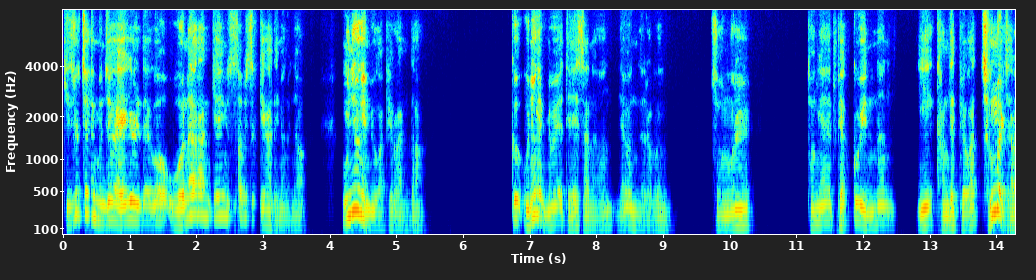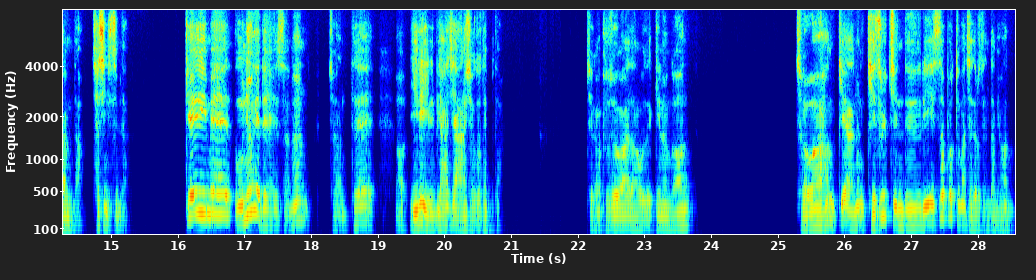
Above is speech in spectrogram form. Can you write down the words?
기술적인 문제가 해결되고 원활한 게임 서비스가 되면은요 운영의 묘가 필요합니다. 그 운영의 묘에 대해서는 회원 여러분 줌을 통해 뵙고 있는 이 강 대표가 정말 잘합니다. 자신 있습니다. 게임의 운영에 대해서는 저한테 어, 일희일비하지 않으셔도 됩니다. 제가 부족하다고 느끼는 건 저와 함께하는 기술진들이 서포트만 제대로 된다면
